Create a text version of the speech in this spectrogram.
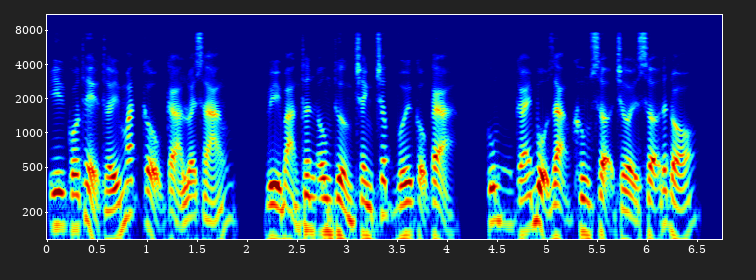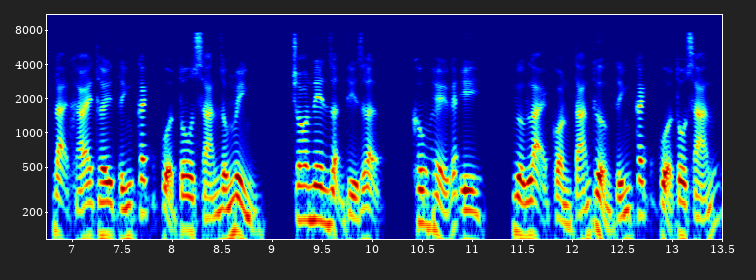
y có thể thấy mắt cậu cả loại sáng, vì bản thân ông thường tranh chấp với cậu cả, cũng cái bộ dạng không sợ trời sợ đất đó, đại khái thấy tính cách của Tô Sán giống mình, cho nên giận thì giận, không hề ghét y, ngược lại còn tán thưởng tính cách của Tô Sán.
